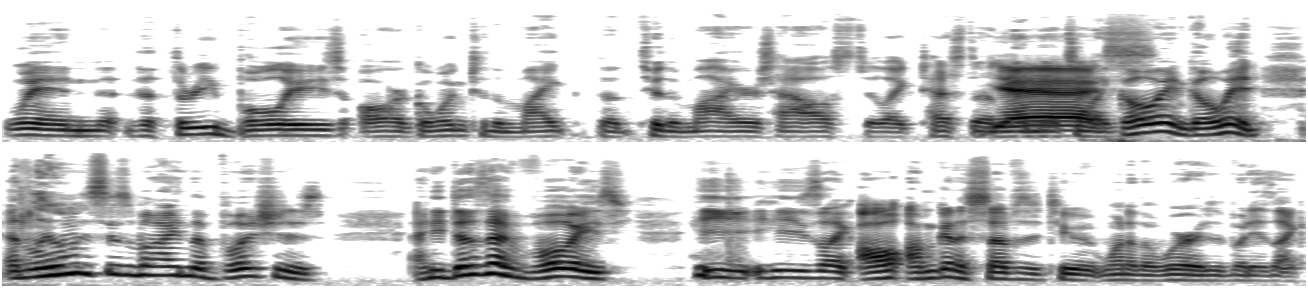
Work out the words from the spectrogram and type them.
when the three bullies are going to the Mike the, to the Myers house to like test their limits. They're like, go in, go in, and Loomis is behind the bushes, and he does that voice. He he's like, I'll, I'm gonna substitute one of the words, but he's like,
